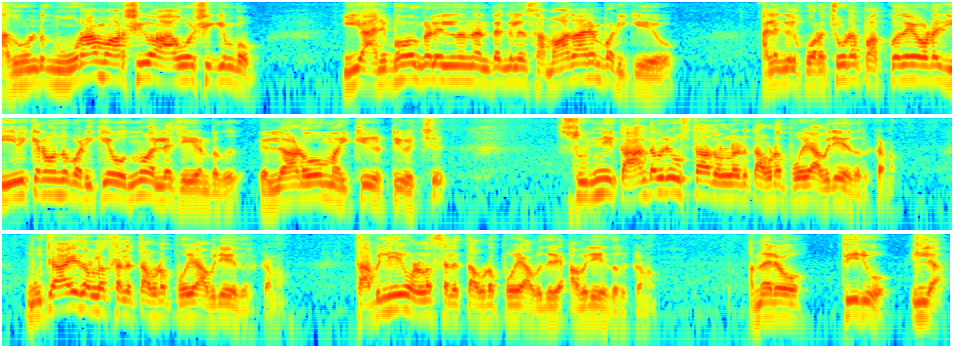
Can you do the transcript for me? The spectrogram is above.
അതുകൊണ്ട് നൂറാം വാർഷികം ആഘോഷിക്കുമ്പം ഈ അനുഭവങ്ങളിൽ നിന്ന് എന്തെങ്കിലും സമാധാനം പഠിക്കുകയോ അല്ലെങ്കിൽ കുറച്ചുകൂടെ പക്വതയോടെ ജീവിക്കണമെന്ന് പഠിക്കുകയോ ഒന്നുമല്ല ചെയ്യേണ്ടത്. എല്ലായിടവും മൈക്ക് കെട്ടിവെച്ച് സുന്നി കാന്തപുര ഉസ്താദ് ഉള്ളിടത്ത് അവിടെ പോയി അവരെ എതിർക്കണം. മുജാഹിദ് ഉള്ള സ്ഥലത്ത് അവിടെ പോയി അവരെ എതിർക്കണം. തബലീ ഉള്ള സ്ഥലത്ത് അവിടെ പോയി അവരെ അവരെ എതിർക്കണം. അന്നേരമോ? തീരുവോ? ഇല്ല.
